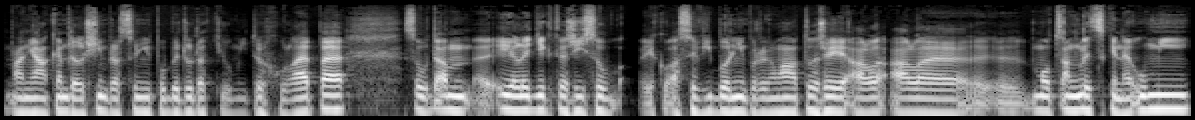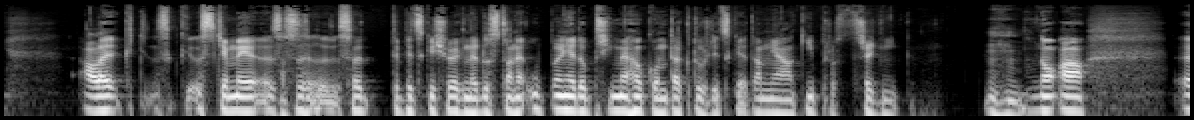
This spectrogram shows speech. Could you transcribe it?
na nějakém delším pracovním pobytu, tak ti umí trochu lépe. Jsou tam i lidi, kteří jsou jako asi výborní programátoři, ale, ale eh, moc anglicky neumí ale s těmi zase se typicky člověk nedostane úplně do přímého kontaktu, vždycky je tam nějaký prostředník. Mm-hmm. No a e,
